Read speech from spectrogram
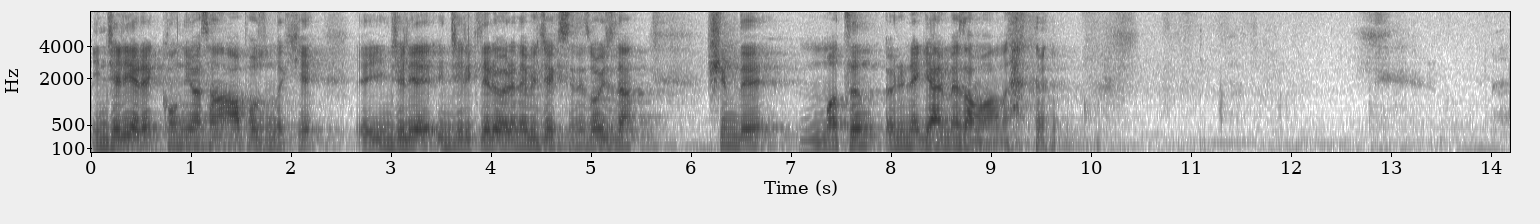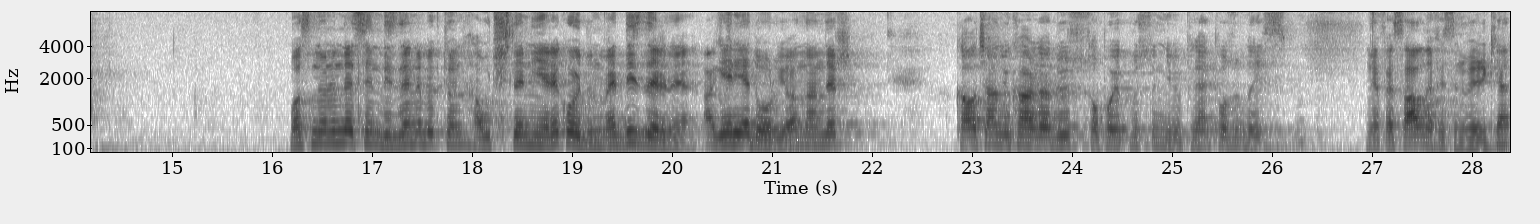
inceleyerek Kondiyasana A pozundaki e, inceliğe, incelikleri öğrenebileceksiniz. O yüzden Şimdi matın önüne gelme zamanı. Masın önündesin, dizlerini büktün, avuç içlerini yere koydun ve dizlerini geriye doğru yönlendir. Kalçan yukarıda düz, sopa yutmuşsun gibi plank pozundayız. Nefes al, nefesini verirken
